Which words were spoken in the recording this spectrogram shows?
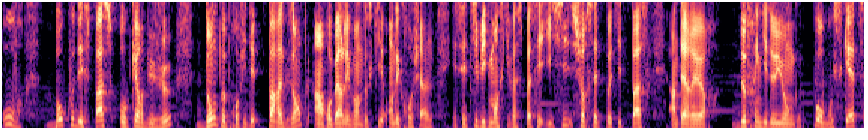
ouvre beaucoup d'espace au cœur du jeu, dont peut profiter par exemple un Robert Lewandowski en décrochage. Et c'est typiquement ce qui va se passer ici sur cette petite passe intérieure de Frenkie de Jong pour Busquets.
